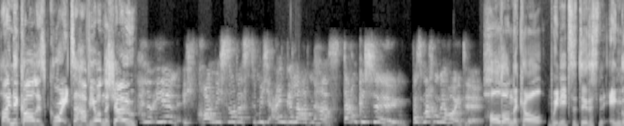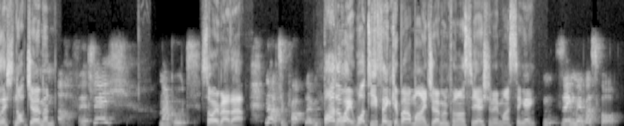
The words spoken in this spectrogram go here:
Hi, Nicole. It's great to have you on the show. Hallo Ian, ich freue mich so, dass du mich eingeladen hast. Dankeschön. Was machen wir heute? Hold on, Nicole. We need to do this in English, not German. Oh, wirklich? Na gut, Sorry about that. not a problem. By the way, what do you think about my German pronunciation in my singing? Hm, Sing mir was vor.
